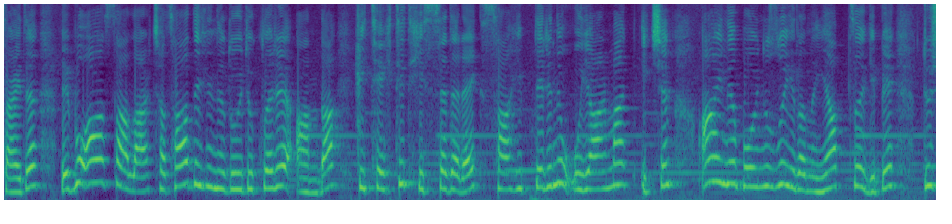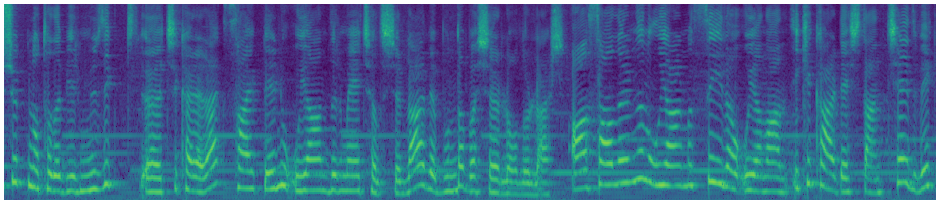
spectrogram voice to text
bulunmaktaydı ve bu asalar çatal dilini duydukları anda bir tehdit hissederek sahiplerini uyarmak için aynı boynuzlu yılanın yaptığı gibi düşük notalı bir müzik e, çıkararak sahiplerini uyandırmaya çalışırlar ve bunda başarılı olurlar. Asalarının uyarmasıyla uyanan iki kardeşten Chadwick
